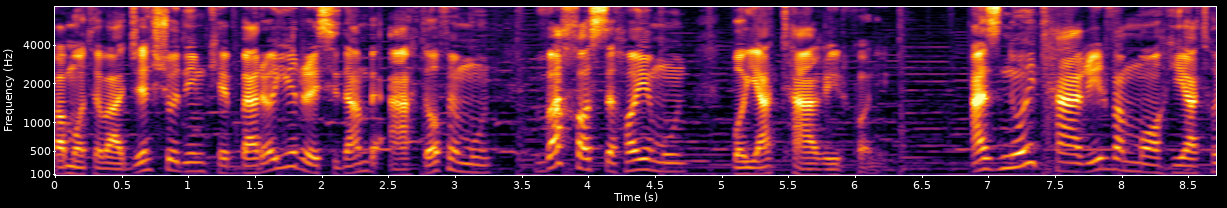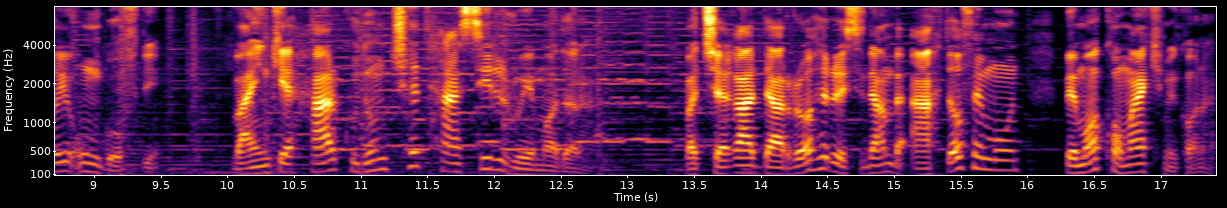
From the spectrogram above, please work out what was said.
و متوجه شدیم که برای رسیدن به اهدافمون و خواسته هایمون باید تغییر کنیم. از نوع تغییر و ماهیت های اون گفتیم. و اینکه هر کدوم چه تأثیری روی ما دارن و چقدر در راه رسیدن به اهدافمون به ما کمک می‌کنن.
